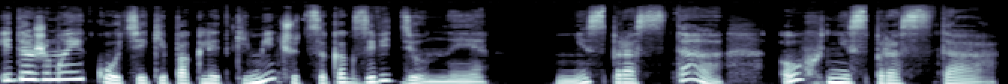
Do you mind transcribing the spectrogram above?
и даже мои котики по клетке мечутся, как заведенные. Неспроста, ох, неспроста.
